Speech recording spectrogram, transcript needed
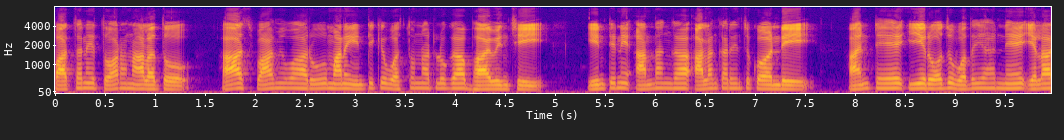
పచ్చని తోరణాలతో ఆ స్వామివారు మన ఇంటికి వస్తున్నట్లుగా భావించి ఇంటిని అందంగా అలంకరించుకోండి. అంటే ఈరోజు ఉదయాన్నే ఇలా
